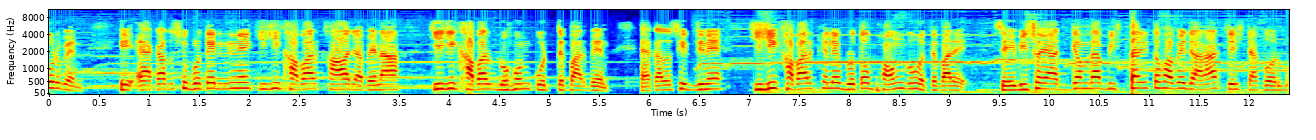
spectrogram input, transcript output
করবেন। এই একাদশী ব্রতের দিনে কি কি খাবার খাওয়া যাবে না কি কি খাবার গ্রহণ করতে পারবেন? একাদশীর দিনে কি কি খাবার খেলে ব্রত ভঙ্গ হতে পারে? সেই বিষয়ে আজকে আমরা বিস্তারিত ভাবে জানার চেষ্টা করব।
